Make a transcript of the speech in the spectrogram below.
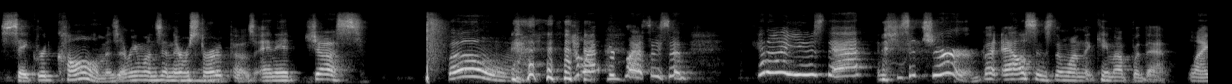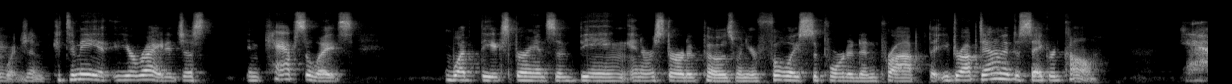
sacred calm as everyone's in their restorative mm. pose. And it just, boom. after class, I said, Can I use that? And she said, Sure. But Allison's the one that came up with that language. And to me, you're right. It just encapsulates what the experience of being in a restorative pose when you're fully supported and propped, that you drop down into sacred calm. Yeah.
